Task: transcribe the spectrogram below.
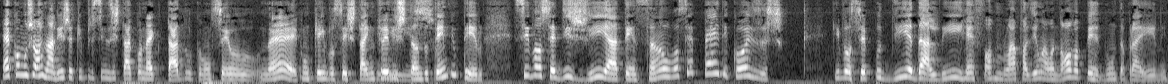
É como jornalista que precisa estar conectado com o seu, né, com quem você está entrevistando Isso. o tempo inteiro. Se você desvia a atenção, você perde coisas que você podia dali reformular, fazer uma nova pergunta para ele.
